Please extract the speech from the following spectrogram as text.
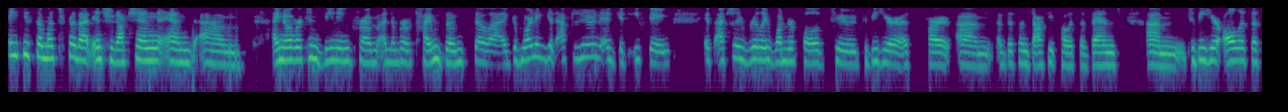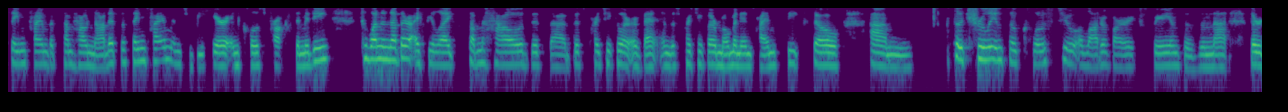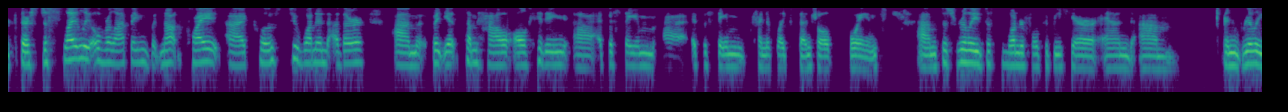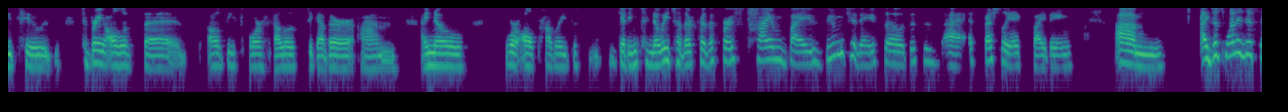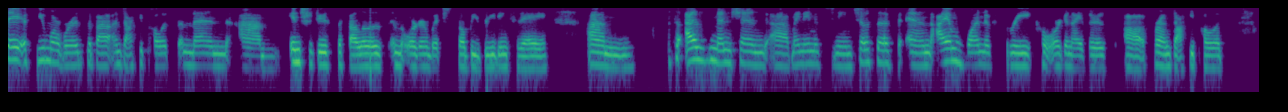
Thank you so much for that introduction. And um, I know we're convening from a number of time zones. So uh, good morning, good afternoon, and good evening it's actually really wonderful to to be here as part um, of this Undocu Poets event, um, to be here all at the same time, but somehow not at the same time, and to be here in close proximity to one another. I feel like somehow this uh, this particular event and this particular moment in time speaks so um, so truly and so close to a lot of our experiences and that they're there's just slightly overlapping but not quite uh, close to one another um, but yet somehow all hitting uh, at the same uh, at the same kind of like central point. Um, so it's really just wonderful to be here and um, and really to to bring all of the all of these four fellows together. Um, I know we're all probably just getting to know each other for the first time by Zoom today. So this is uh, especially exciting. Um, I just wanted to say a few more words about Undocu Poets and then um, introduce the fellows in the order in which they'll be reading today. Um, so as mentioned, uh, my name is Janine Joseph, and I am one of three co-organizers uh, for Undocu Poets,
